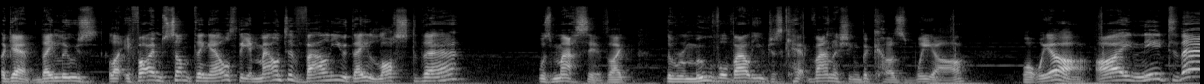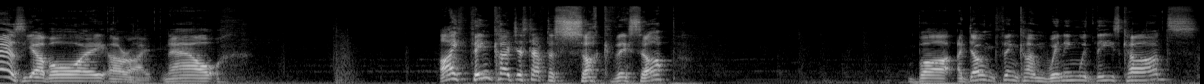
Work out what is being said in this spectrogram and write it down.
again, they lose. Like, if I'm something else, the amount of value they lost there was massive. Like, the removal value just kept vanishing because we are what we are. I need to. There's ya boy. All right, now. I think I just have to suck this up. But I don't think I'm winning with these cards,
